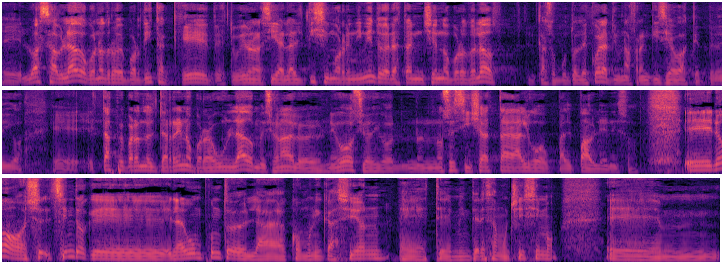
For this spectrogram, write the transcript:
Eh, ¿Lo has hablado con otros deportistas que estuvieron así al altísimo rendimiento y ahora están yendo por otros lados? El caso puntual de Escuela tiene una franquicia de básquet, pero digo, eh, ¿estás preparando el terreno por algún lado? Mencionaba lo de los negocios, digo, no, sé si ya está algo palpable en eso. Eh, no, yo siento que en algún punto la comunicación este, me interesa muchísimo. Eh,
